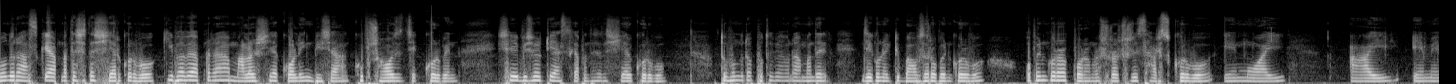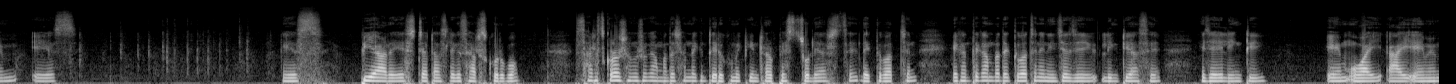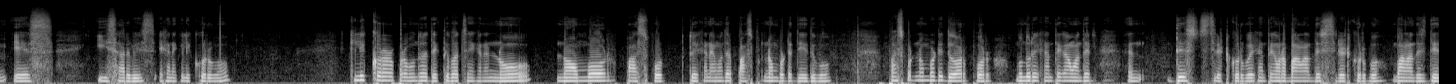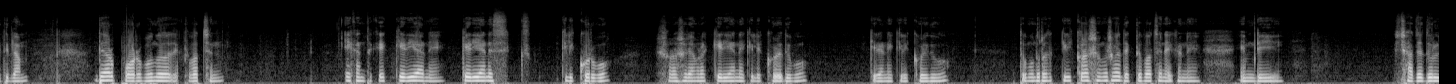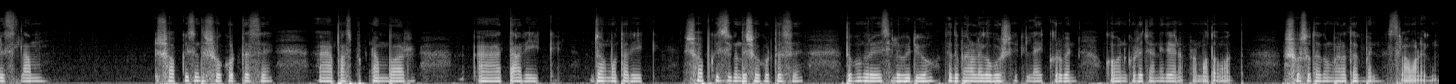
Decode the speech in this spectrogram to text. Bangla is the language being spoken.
বন্ধুরা, আজকে আপনাদের সাথে শেয়ার করব কীভাবে আপনারা মালয়েশিয়া কলিং ভিসা খুব সহজে চেক করবেন, সেই বিষয়টি আজকে আপনাদের সাথে শেয়ার করব। তো বন্ধুরা, প্রথমে আমরা আমাদের যে কোনো একটি ব্রাউজার ওপেন করব। ওপেন করার পর আমরা সরাসরি সার্চ করব M Y I M M S S P R A status লিখে সার্চ করব। সার্চ করার সঙ্গে সঙ্গে আমাদের সামনে কিন্তু এরকম একটি ইন্টারফেস চলে আসছে, দেখতে পাচ্ছেন। এখান থেকে আমরা দেখতে পাচ্ছেন নিচে যে লিঙ্কটি আছে, এই যে এই লিঙ্কটি M Y I M M S E service এখানে ক্লিক করব। ক্লিক করার পর বন্ধুরা দেখতে পাচ্ছেন এখানে নো নম্বর পাসপোর্ট তো এখানে আমাদের পাসপোর্ট নম্বরটা দিয়ে দেবো। পাসপোর্ট নম্বরটি দেওয়ার পর বন্ধুরা এখান থেকে আমাদের দেশ সিলেক্ট করব। এখান থেকে আমরা বাংলাদেশ সিলেক্ট করব। বাংলাদেশ দিয়ে দিলাম। দেওয়ার পর বন্ধুরা দেখতে পাচ্ছেন, এখান থেকে কেরিয়ানে কেরিয়ানে ক্লিক করব। সরাসরি আমরা কেরিয়ানে ক্লিক করে দেবো। কেরিয়ানে ক্লিক করে দেবো। তো বন্ধুরা ক্লিক করার সঙ্গে সঙ্গে দেখতে পাচ্ছেন এখানে এমডি সাজেদুল ইসলাম সব কিছুতে শো করতেছে পাসপোর্ট নাম্বার তারিখ, জন্ম তারিখ সব কিছু কিন্তু শো করতেছে। তো বন্ধুরা, এই ছিল ভিডিও যদি ভালো লাগে, অবশ্যই একটি লাইক করবেন কমেন্ট করে জানিয়ে দেবেন আপনার মতামত। সুস্থ থাকুন, ভালো থাকবেন। আসসালামু আলাইকুম।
